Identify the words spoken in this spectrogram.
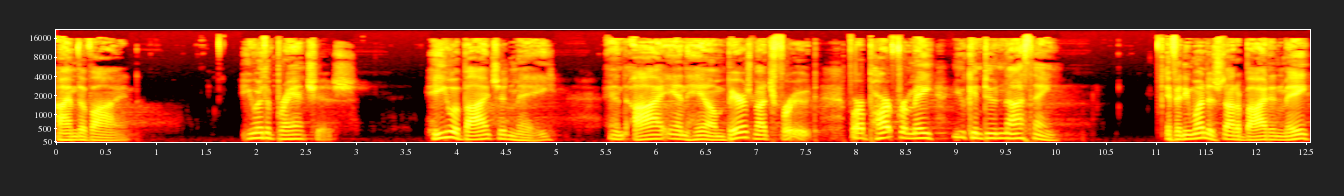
I am the vine. You are the branches. He who abides in me and I in him bears much fruit, for apart from me you can do nothing. If anyone does not abide in me,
